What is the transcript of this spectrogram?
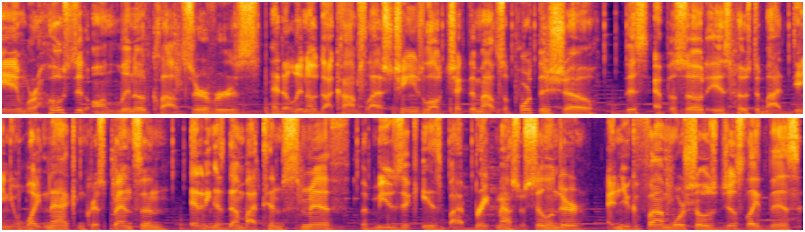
and we're hosted on Linode cloud servers. Head to linode.com slash changelog. Check them out. Support this show. This episode is hosted by Daniel Whitenack and Chris Benson. Editing is done by Tim Smith. The music is by Breakmaster Cylinder. And you can find more shows just like this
